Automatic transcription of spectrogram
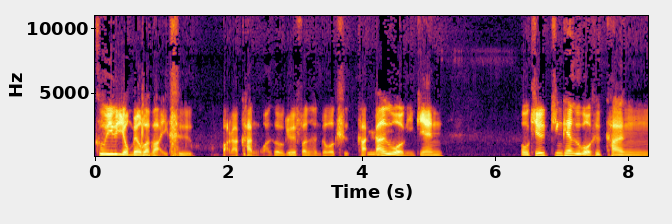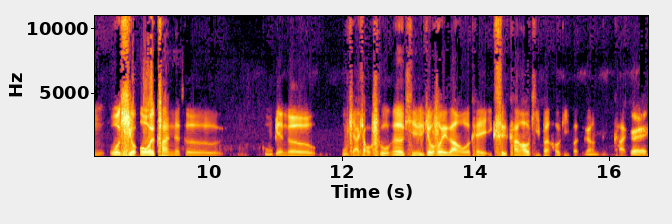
故意又没有办法一次把它看完，所以我就会分很多次看。但是如果你今天，我其实今天如果是看，我喜我会看那个。古典的武侠小说，那个其实就会让我可以一次看好几本、好几本这样看。对，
